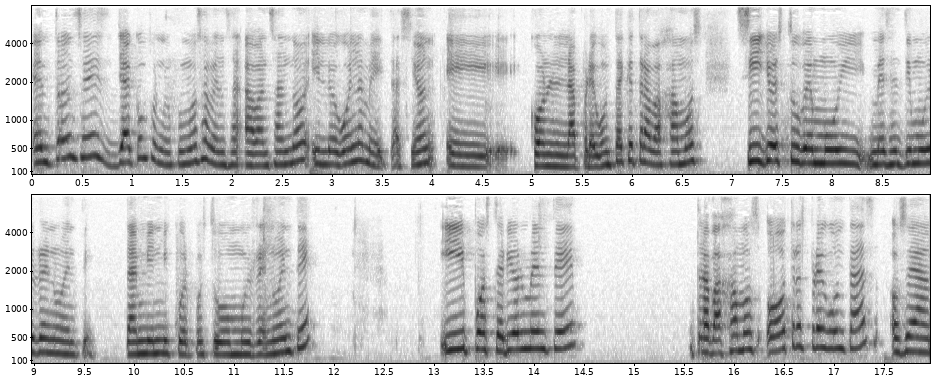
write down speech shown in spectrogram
Entonces, ya conforme fuimos avanzando y luego en la meditación, eh, con la pregunta que trabajamos, sí, yo estuve muy, me sentí muy renuente. También mi cuerpo estuvo muy renuente. Y posteriormente trabajamos otras preguntas. O sea,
